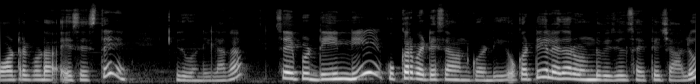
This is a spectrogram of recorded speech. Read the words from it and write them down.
వాటర్ కూడా వేసేస్తే ఇదిగోండి ఇలాగా. సో ఇప్పుడు దీన్ని కుక్కర్ పెట్టేసామనుకోండి ఒకటి లేదా రెండు విజిల్స్ అయితే చాలు.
